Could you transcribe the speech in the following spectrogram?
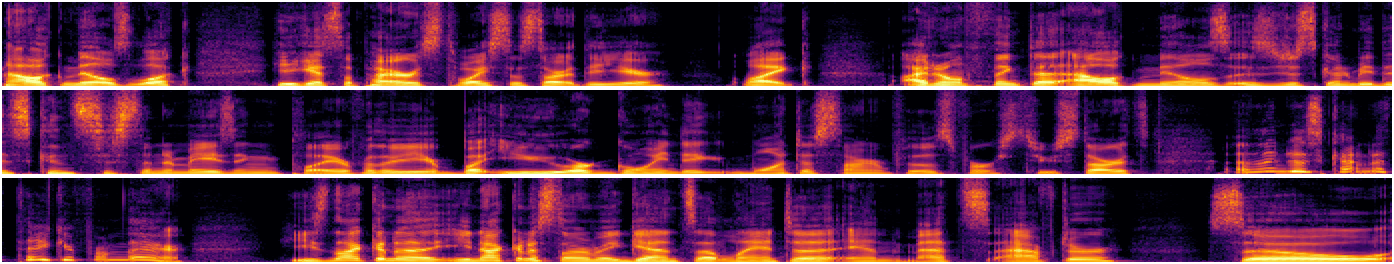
Alec Mills, look, he gets the Pirates twice to start the year. Like, I don't think that Alec Mills is just going to be this consistent, amazing player for the year, but you are going to want to start him for those first two starts and then just kind of take it from there. He's not going to, you're not going to start him against Atlanta and Mets after. So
